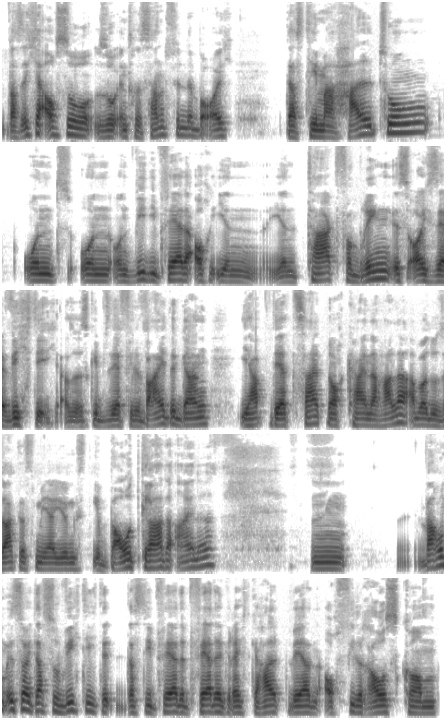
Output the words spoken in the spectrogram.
was ich ja auch so, so interessant finde bei euch, das Thema Haltung und, und, und wie die Pferde auch ihren, ihren Tag verbringen, ist euch sehr wichtig. Also es gibt sehr viel Weidegang. Ihr habt derzeit noch keine Halle, aber du sagtest mir ja jüngst, ihr baut gerade eine. Hm, warum ist euch das so wichtig, dass die Pferde pferdegerecht gehalten werden, auch viel rauskommen,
